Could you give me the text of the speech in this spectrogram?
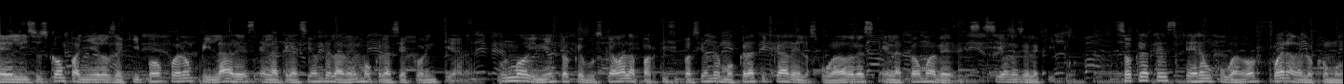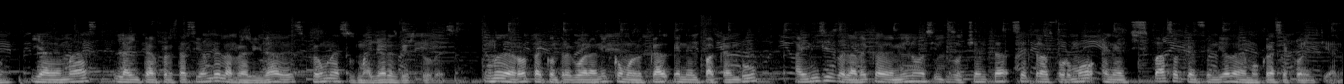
Él y sus compañeros de equipo fueron pilares en la creación de la democracia corintiana, un movimiento que buscaba la participación democrática de los jugadores en la toma de decisiones del equipo. Sócrates era un jugador fuera de lo común y además la interpretación de las realidades fue una de sus mayores virtudes. Una derrota contra el Guaraní como local en el Pacaembu a inicios de la década de 1980 se transformó en el chispazo que encendió la democracia corintiana.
